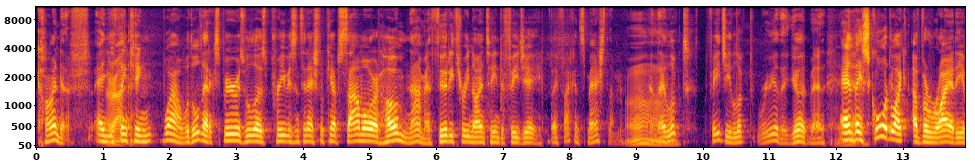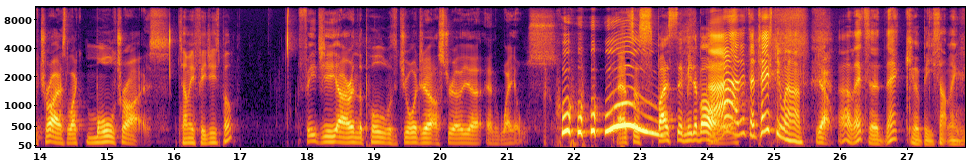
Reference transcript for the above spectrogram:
Kind of. And you're Right. thinking, wow, with all that experience, with all those previous international caps, Samoa at home, nah, man, 33 19 to Fiji. They fucking smashed them. Oh. And Oh. they looked, Fiji looked really good, man. And they scored like a variety of tries, like maul tries. Tell me Fiji's pool. Fiji are in the pool with Georgia, Australia, and Wales. That's a spicy meatball. Ah, that's a tasty one. Yeah. Oh, that's a that could be something.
